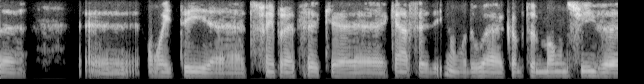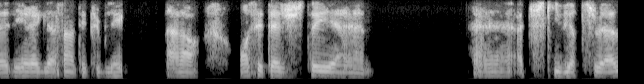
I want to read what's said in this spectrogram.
euh, euh, ont été, à toute fin pratique, cancellées. On doit, comme tout le monde, suivre les règles de santé publique. Alors, on s'est ajusté à, tout ce qui est virtuel.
